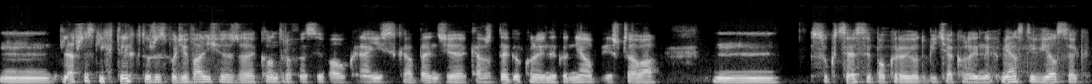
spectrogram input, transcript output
Mm, dla wszystkich tych, którzy spodziewali się, że kontrofensywa ukraińska będzie każdego kolejnego dnia obwieszczała mm, sukcesy pokroju odbicia kolejnych miast i wiosek,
